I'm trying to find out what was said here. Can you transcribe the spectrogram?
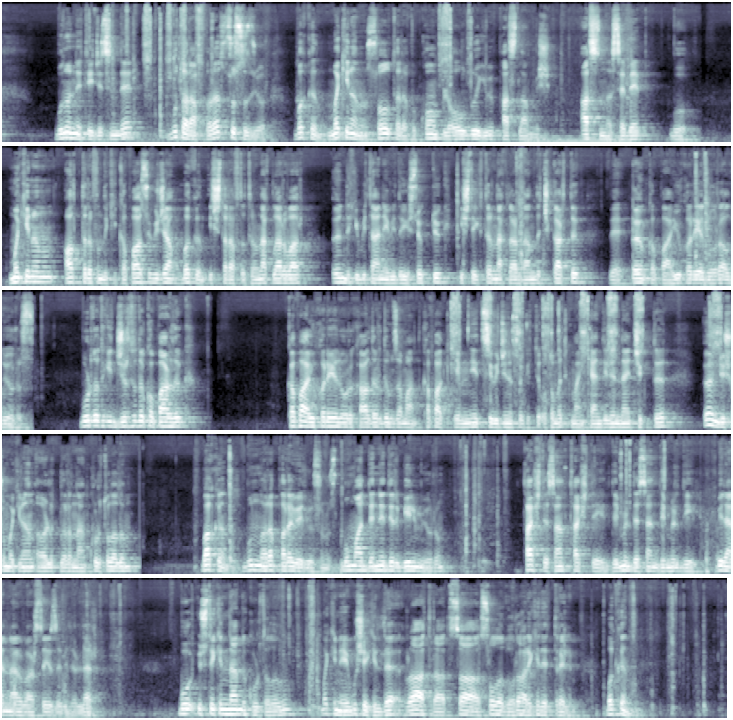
Bunun neticesinde bu taraflara su sızıyor. Bakın makinenin sol tarafı komple olduğu gibi paslanmış. Aslında sebep bu. Makinenin alt tarafındaki kapağı sökeceğim. Bakın iç tarafta tırnaklar var. Öndeki bir tane vidayı söktük. İçteki tırnaklardan da çıkarttık ve ön kapağı yukarıya doğru alıyoruz. Buradaki cırtı da kopardık. Kapağı yukarıya doğru kaldırdığım zaman kapak emniyet switch'inin soketi otomatikman kendiliğinden çıktı. Önce şu makinenin ağırlıklarından kurtulalım. Bakın bunlara para veriyorsunuz. Bu madde nedir bilmiyorum. Taş desen taş değil, demir desen demir değil. Bilenler varsa yazabilirler. Bu üsttekinden de kurtulalım. Makineyi bu şekilde rahat rahat sağa sola doğru hareket ettirelim. Bakın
